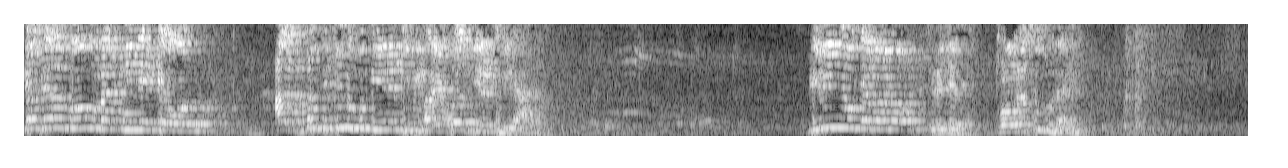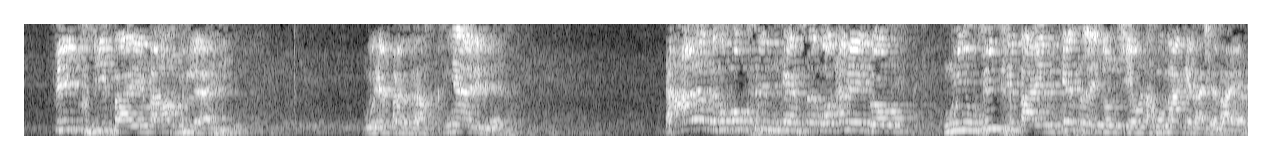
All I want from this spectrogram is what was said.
cofeel boobu mag ñi nekkee woon ak bëgg gi ñu bëgg yonent bi waaye xool si yonent bi daal bi muy ñëw jamono jërëjëf moom rasulullah fekk si bàyyi ma abdullahi mu ne barzaq ñaari leer te arab dafa bokk seen kersa boo amee doom mu ñëw fekk si bàyyam kersa lay doon ci yow ndax mu màggee laa ja bàyyam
